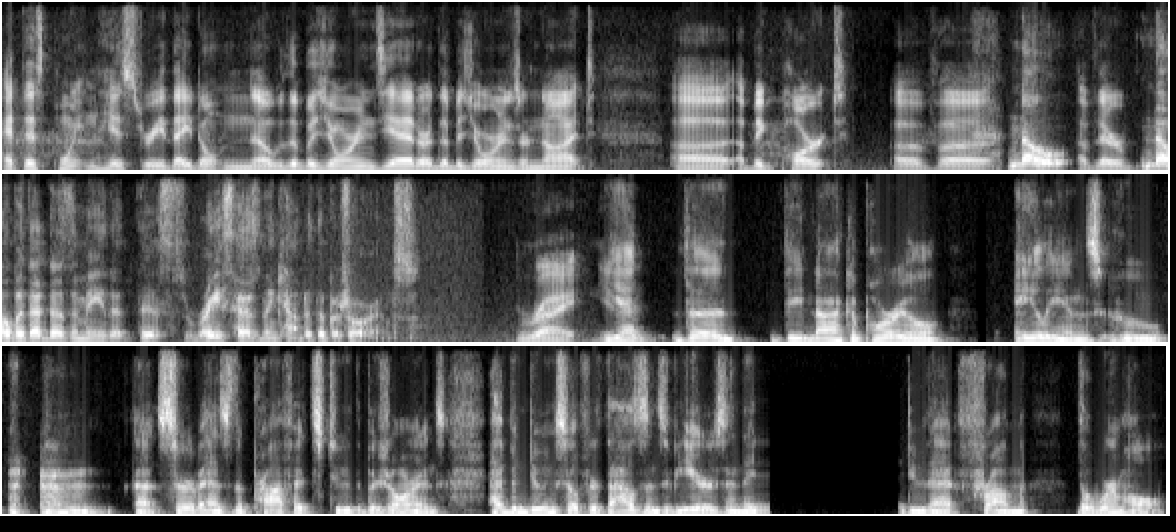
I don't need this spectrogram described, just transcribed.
at this point in history, they don't know the Bajorans yet, or the Bajorans are not uh, a big part of uh, no, of their no, but that doesn't mean that this race hasn't encountered the Bajorans. right. Yeah. yet the the non corporeal aliens who uh, serve as the prophets to the Bajorans have been doing so for thousands of years, and they do that from the wormhole,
